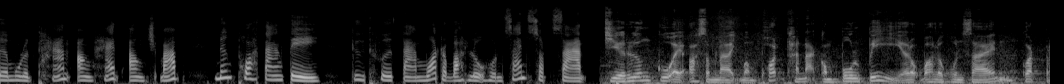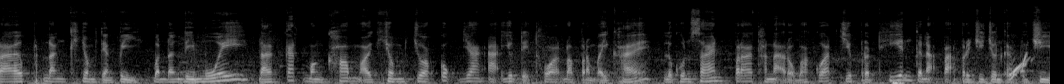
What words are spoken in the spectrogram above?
លើមូលដ្ឋានអង្គហេតុអង្គច្បាប់ និងភ័ស្តុតាងទេ គឺធ្វើតាមមាត់របស់លោកហ៊ុនសែនសុទ្ធសាធជារឿងគួរឲ្យអស់សំណើចបំផុតឋានៈកម្ពូល2របស់លោកហ៊ុនសែនគាត់ប្រើប្តឹងខ្ញុំទាំងពីរបណ្ដឹងទី1ដែលកាត់បង្ខំឲ្យខ្ញុំជាប់គុកយ៉ាងអយុត្តិធម៌18ខែលោកហ៊ុនសែនប្រើឋានៈរបស់គាត់ជាប្រធានគណៈបកប្រជាជនកម្ពុជា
